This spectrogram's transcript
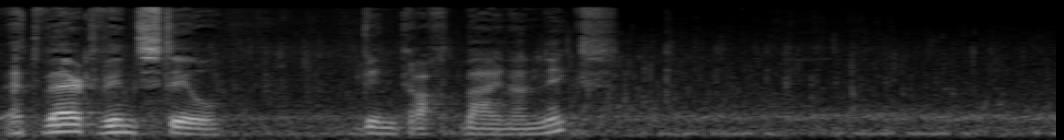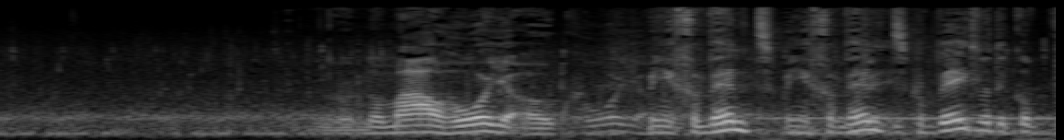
het werd windstil. Windkracht bijna niks. No- Normaal hoor je ook. Ben je gewend? Ben je gewend? Ik weet wat ik op,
